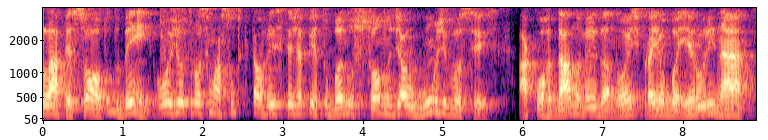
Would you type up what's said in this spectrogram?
Olá pessoal, tudo bem? Hoje eu trouxe um assunto que talvez esteja perturbando o sono de alguns de vocês. Acordar no meio da noite para ir ao banheiro urinar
